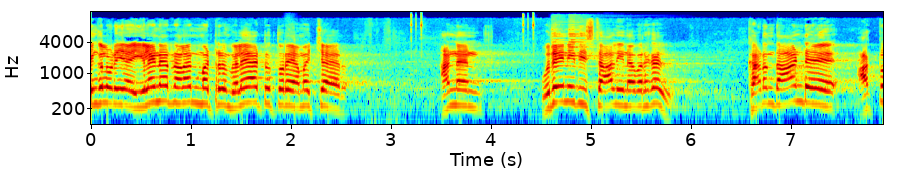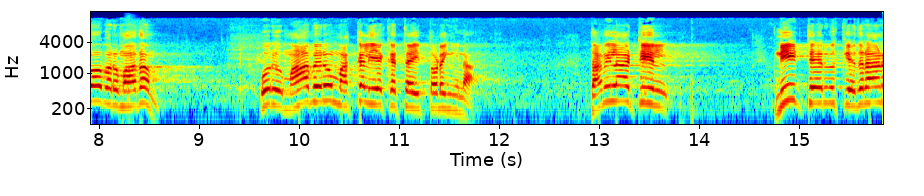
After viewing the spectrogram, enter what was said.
எங்களுடைய இளைஞர் நலன் மற்றும் விளையாட்டுத்துறை அமைச்சர் அண்ணன் உதயநிதி ஸ்டாலின் அவர்கள் கடந்த ஆண்டு அக்டோபர் மாதம் ஒரு மாபெரும் மக்கள் இயக்கத்தை தொடங்கினார். தமிழ்நாட்டில் நீட் தேர்வுக்கு எதிரான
